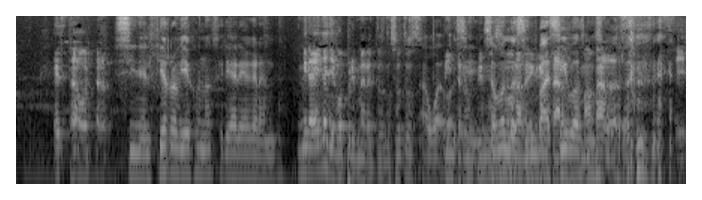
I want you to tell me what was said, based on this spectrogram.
esta hora. Sin el fierro viejo no sería área grande. Mira, ella llegó primero, entonces nosotros interrumpimos Somos los invasivos sí.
